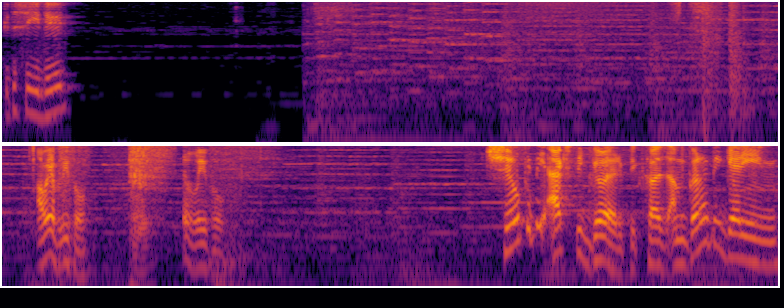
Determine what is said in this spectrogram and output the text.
Good to see you, dude. Oh, we have lethal. lethal. Chill could be actually good because I'm gonna be getting.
